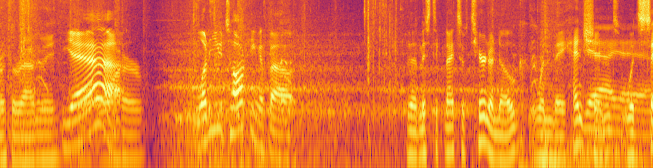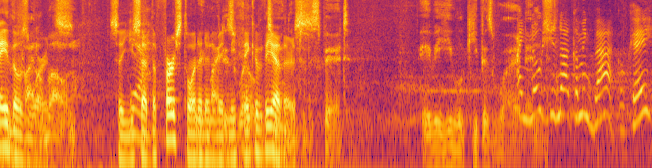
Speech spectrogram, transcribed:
Earth around me. Yeah. Water. What are you talking about? The Mystic Knights of Tir Na Nog, when they henshined, Yeah, yeah, would say those Final words. bone. So you Yeah. said the first one, and it made as me think of the turn into the others. spirit. Maybe he will keep his word. I know she's not coming back, okay?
